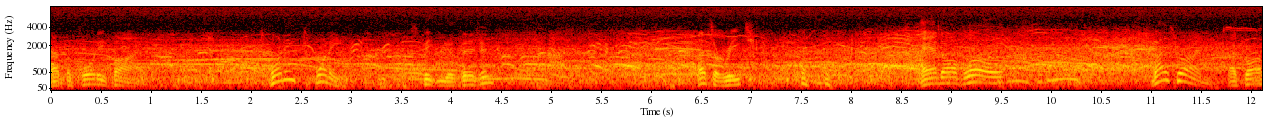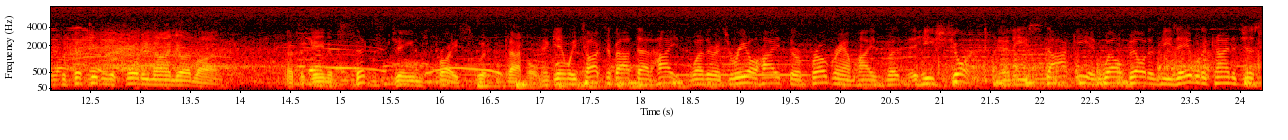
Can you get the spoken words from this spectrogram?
at the 45. 2020. Speaking of vision. That's a reach. Hand off low. Nice run across the 50 to the 49-yard line. That's a gain of six. James Price with the tackle. Again, we talked about that height, whether it's real height or program height, but he's short and he's stocky and well built, and he's able to kind of just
